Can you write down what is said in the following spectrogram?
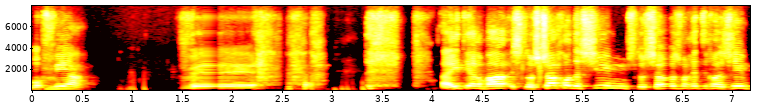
מופיע, ו... הייתי ארבעה, שלושה חודשים, שלוש, שלוש וחצי חודשים,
